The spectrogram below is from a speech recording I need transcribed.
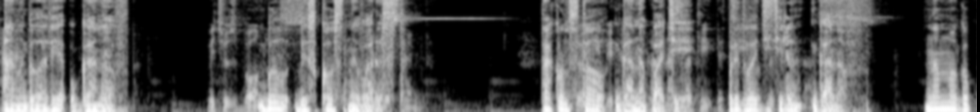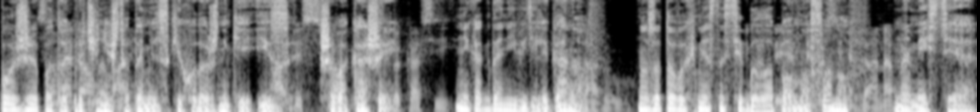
А на голове у ганов был бескостный вырост. Так он стал Ганапати, предводителем ганов. Намного позже, по той причине, что тамильские художники из Шивакаши никогда не видели ганов, но зато в их местности было полно слонов. На месте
